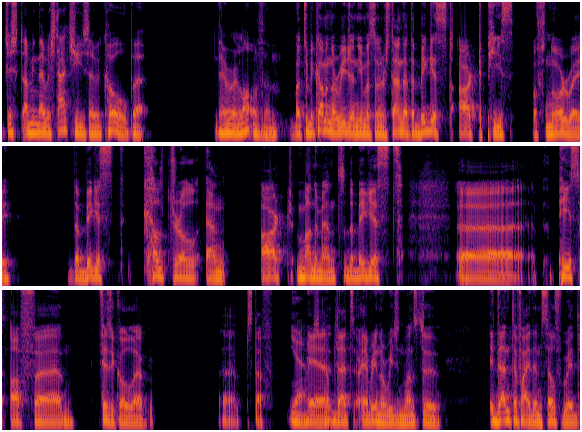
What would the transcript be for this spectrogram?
just I mean, they were statues, they were cool, but there were a lot of them. But to become a Norwegian, you must understand that the biggest art piece of Norway, the biggest cultural and art monument, the biggest uh, piece of uh, physical uh, uh, stuff Yeah, uh, that every Norwegian wants to identify themselves with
